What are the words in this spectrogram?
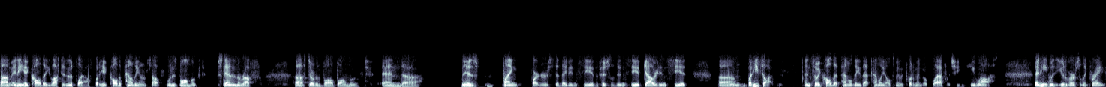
um, and he had called it. He lost it in the playoff, but he had called a penalty on himself when his ball moved, standing in the rough, uh, still over the ball, ball moved, and uh, his playing partners said they didn't see it, the officials didn't see it, gallery didn't see it, um, but he saw it, and so he called that penalty. That penalty ultimately put him into a playoff, which he he lost, and he was universally praised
